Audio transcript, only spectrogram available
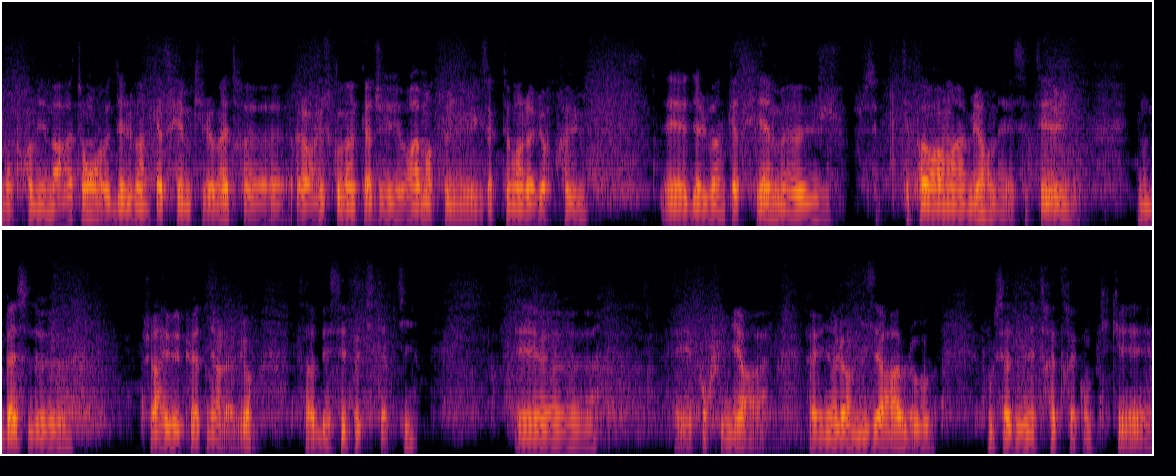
mon premier marathon euh, dès le 24e kilomètre alors jusqu'au 24 j'ai vraiment tenu exactement l'allure prévue et dès le 24e c'était pas vraiment un mur mais c'était une, baisse de j'arrivais plus à tenir l'allure ça a baissé petit à petit. Et, euh, pour finir, à une allure misérable où, où ça devenait très très compliqué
